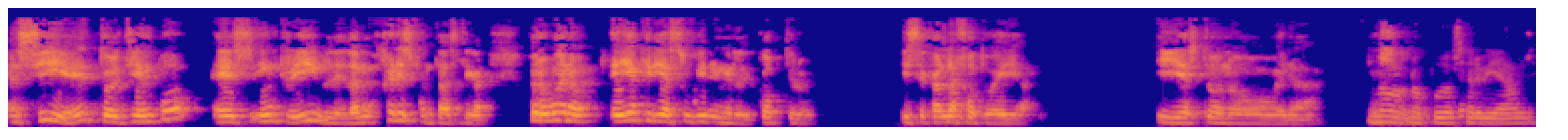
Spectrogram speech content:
Así, ¿eh? Todo el tiempo. Es increíble. La mujer es fantástica. Pero bueno, ella quería subir en el helicóptero y sacar la foto ella. Y esto no era. No, no pudo ser viable.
